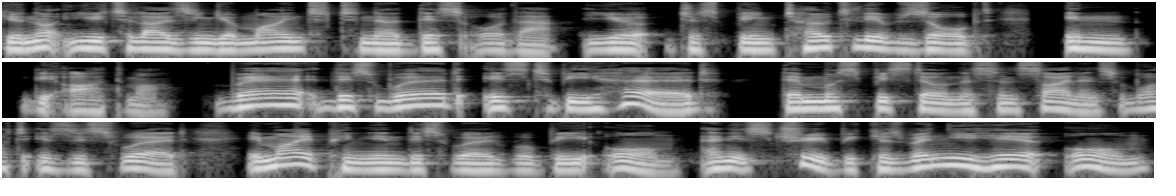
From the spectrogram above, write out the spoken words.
You're not utilizing your mind to know this or that. You're just being totally absorbed in the Atma. Where this word is to be heard, there must be stillness and silence. What is this word? In my opinion, this word will be Om. And it's true because when you hear Om,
